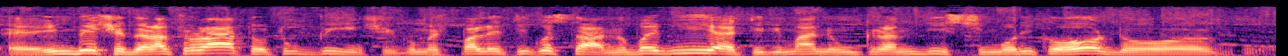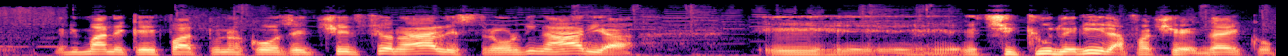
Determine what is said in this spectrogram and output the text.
eh, invece dall'altro lato tu vinci come Spalletti quest'anno, vai via e ti rimane un grandissimo ricordo, eh, rimane che hai fatto una cosa eccezionale, straordinaria e, e si chiude lì la faccenda, ecco.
